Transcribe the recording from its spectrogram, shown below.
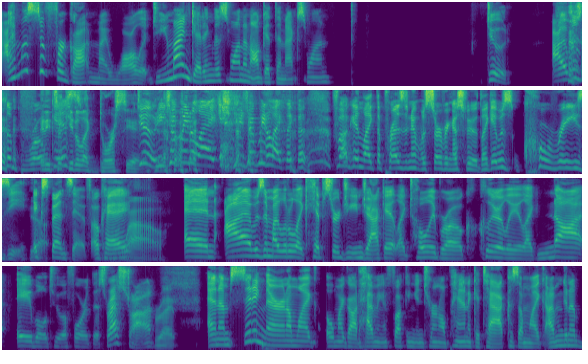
I must have forgotten my wallet. Do you mind getting this one and I'll get the next one? Dude, I was the brokest. and he took you to like Dorsia. Dude, he took me to like he took me to like like the fucking like the president was serving us food. Like it was crazy Yeah. expensive, okay? Wow. And I was in my little like hipster jean jacket, like totally broke, clearly like not able to afford this restaurant. Right. And I'm sitting there and I'm like, oh my God, having a fucking internal panic attack because I'm like, I'm going to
